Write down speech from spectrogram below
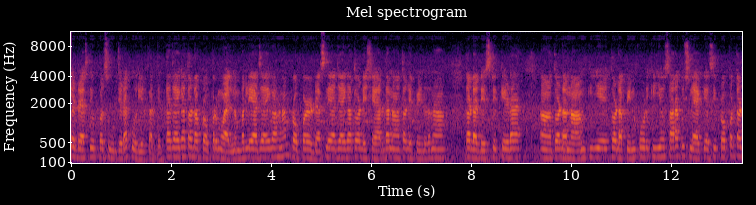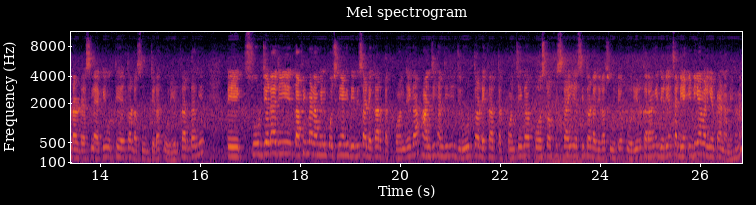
ਐਡਰੈਸ ਦੇ ਉੱਪਰ ਸੂਟ ਜਿਹੜਾ ਕੋਰੀਅਰ ਕਰ ਦਿੱਤਾ ਜਾਏਗਾ, ਤੁਹਾਡਾ ਪ੍ਰੋਪਰ ਮੋਬਾਈਲ ਨੰਬਰ ਲਿਆ ਜਾਏਗਾ, ਹਨਾ? ਪ੍ਰੋਪਰ ਐਡਰੈਸ ਲਿਆ ਜਾਏਗਾ, ਤੁਹਾਡੇ ਸ਼ਹਿਰ ਦਾ ਨਾਮ ਤੁਹਾਡੇ ਪਿੰਡ ਦਾ ਨਾਮ ਤੁਹਾਡਾ ਡਿਸਟ੍ਰਿਕਟ ਕਿਹੜਾ ਹੈ ਤੁਹਾਡਾ ਨਾਮ ਕੀ ਹੈ ਤੁਹਾਡਾ ਪਿੰਨ ਕੋਡ ਕੀ ਹੈ ਉਹ ਸਾਰਾ ਕੁਝ ਲੈ ਕੇ ਅਸੀਂ ਪ੍ਰੋਪਰ ਤੁਹਾਡਾ ਐਡਰੈਸ ਲੈ ਕੇ ਉੱਥੇ ਤੁਹਾਡਾ ਸੂਟ ਜਿਹੜਾ ਕੋਰੀਅਰ ਕਰ ਦਾਂਗੇ। ਤੇ ਸੂਟ ਜਿਹੜਾ ਜੀ, ਕਾਫੀ ਭੈਣਾਂ ਮੈਨੂੰ ਪੁੱਛਦੀਆਂ ਕਿ ਦੀਦੀ ਸਾਡੇ ਘਰ ਤੱਕ ਪਹੁੰਚ ਜਾਏਗਾ? ਹਾਂਜੀ ਹਾਂਜੀ ਜੀ, ਜ਼ਰੂਰ ਤੁਹਾਡੇ ਘਰ ਤੱਕ ਪਹੁੰਚੇਗਾ। ਪੋਸਟ ਆਫਿਸ ਰਾਹੀਂ ਅਸੀਂ ਤੁਹਾਡਾ ਜਿਹੜਾ ਸੂਟ ਹੈ ਕੋਰੀਅਰ ਕਰਾਂਗੇ। ਜਿਹੜੀਆਂ ਸਾਡੀਆਂ ਇੰਡੀਆ ਵਾਲੀਆਂ ਭੈਣਾਂ ਨੇ, ਹਨਾ?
